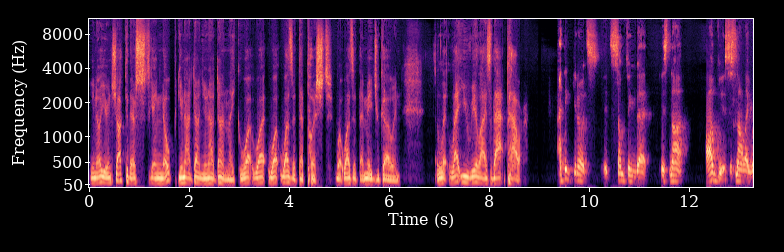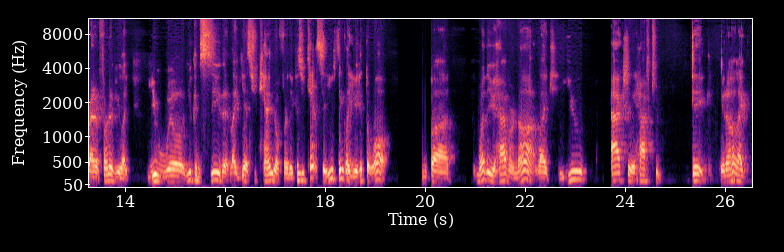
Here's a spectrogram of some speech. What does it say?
you know, your instructor there saying, nope, you're not done. You're not done. Like, what, what, what was it that pushed? What was it that made you go and let, let you realize that power? I think you know it's it's something that is not obvious. It's not like right in front of you. Like you will, you can see that. Like yes, you can go further because you can't see. You think like you hit the wall, but whether you have or not, like you actually have to dig. You know, like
